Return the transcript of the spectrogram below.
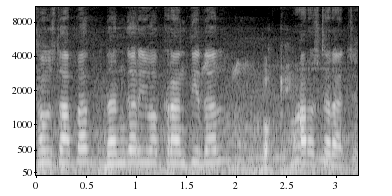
संस्थापक धनगर युवक क्रांती दल ओके. महाराष्ट्र राज्य.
